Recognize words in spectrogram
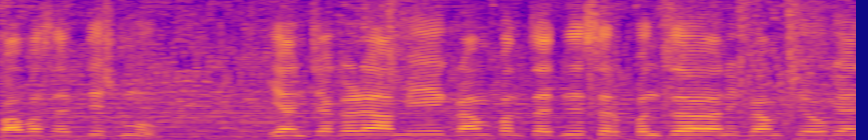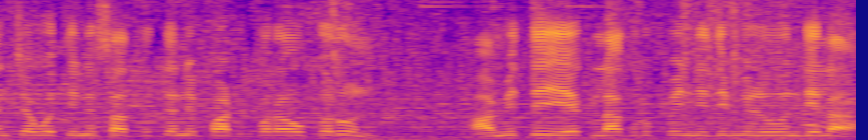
बाबासाहेब देशमुख यांच्याकडे आम्ही ग्रामपंचायतीने सरपंच आणि ग्रामसेवक यांच्या वतीने सातत्याने पाठपुरावा करून आम्ही ते एक लाख रुपये निधी मिळवून दिला.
